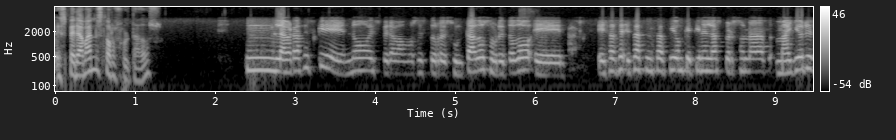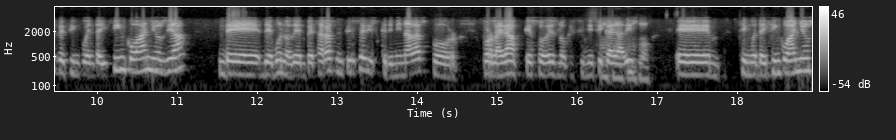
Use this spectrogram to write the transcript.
¿Esperaban estos resultados? Mm, la verdad es que no esperábamos estos resultados, sobre todo eh, esa, esa sensación que tienen las personas mayores de 55 años ya de, de, bueno de empezar a sentirse discriminadas por por la edad, que eso es lo que significa edadismo. 55 eh, años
